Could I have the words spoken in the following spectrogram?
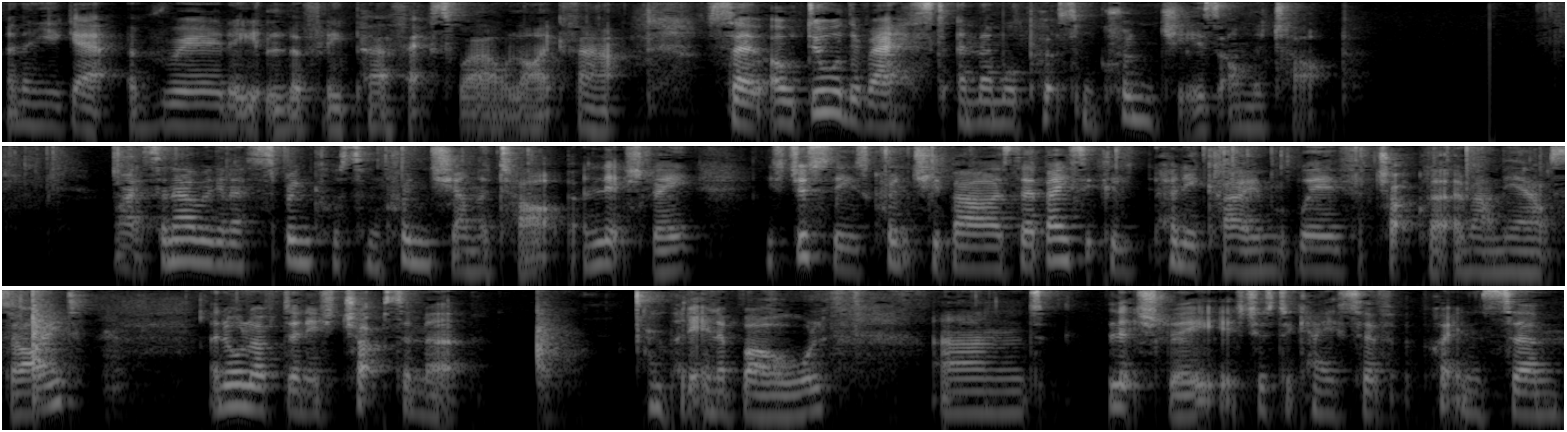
And then you get a really lovely perfect swirl like that. So I'll do all the rest and then we'll put some Crunchies on the top. Right, so now we're going to sprinkle some Crunchie on the top and literally it's just these Crunchie bars. They're basically honeycomb with chocolate around the outside. And all I've done is chop some up and put it in a bowl. And literally it's just a case of putting some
